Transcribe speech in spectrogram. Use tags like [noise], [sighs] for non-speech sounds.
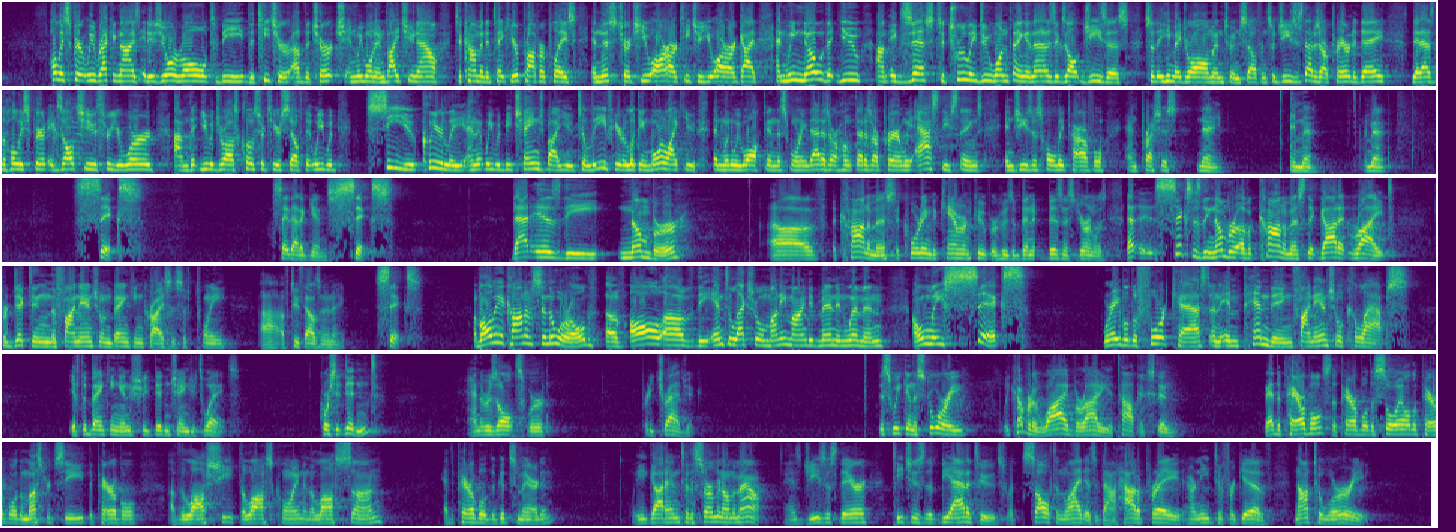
Holy Spirit, we recognize it is your role to be the teacher of the church, and we want to invite you now to come and to take your proper place in this church. You are our teacher, you are our guide, and we know that you um, exist to truly do one thing, and that is exalt Jesus so that he may draw all men to himself. And so, Jesus, that is our prayer today, that as the Holy Spirit exalts you through your word, um, that you would draw us closer to yourself, that we would see you clearly and that we would be changed by you to leave here looking more like you than when we walked in this morning. That is our hope. That is our prayer. And we ask these things in Jesus' holy, powerful, and precious name. Amen. Amen. Six. I'll say that again. Six. That is the number of economists, according to Cameron Cooper, who's a business journalist. That, six is the number of economists that got it right predicting the financial and banking crisis of, 20, uh, of 2008. Six. Of all the economists in the world, of all of the intellectual, money minded men and women, only six were able to forecast an impending financial collapse if the banking industry didn't change its ways. Of course, it didn't, and the results were pretty tragic. This week in the story, we covered a wide variety of topics, didn't we? We had the parables the parable of the soil, the parable of the mustard seed, the parable of the lost sheep, the lost coin, and the lost son. We had the parable of the Good Samaritan. We got into the Sermon on the Mount as Jesus there teaches the Beatitudes, what salt and light is about, how to pray, our need to forgive, not to worry,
